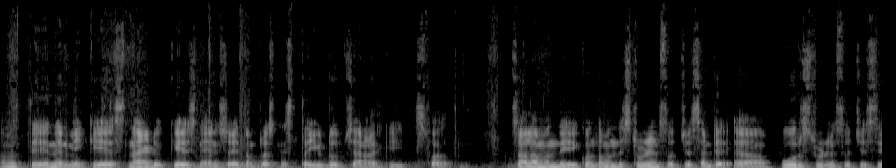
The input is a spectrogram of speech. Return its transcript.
నమస్తే నేను మీ కేఎస్ నాయుడు. కేఎస్ నేను సైతం ప్రశ్నిస్తా యూట్యూబ్ ఛానల్కి స్వాగతం. చాలామంది కొంతమంది స్టూడెంట్స్ వచ్చేసి అంటే పూర్ స్టూడెంట్స్ వచ్చేసి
